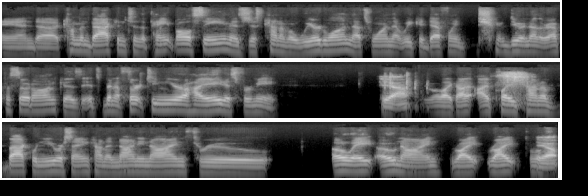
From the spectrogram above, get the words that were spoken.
and uh, coming back into the paintball scene is just kind of a weird one. That's one that we could definitely do another episode on because it's been a 13 year hiatus for me. Yeah. You know, like I, I played kind of back when you were saying kind of 99 through 08, 09, right, right. Yeah.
